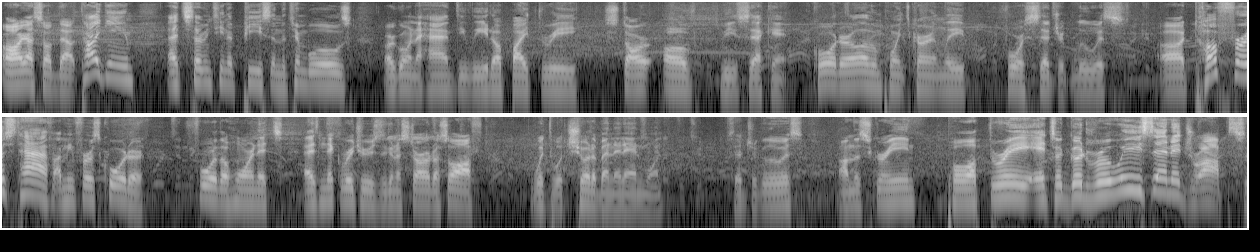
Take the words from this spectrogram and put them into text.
Oh, I got subbed out. Tie game at 17 apiece, and the Timberwolves are going to have the lead up by three. Start of the second quarter. 11 points currently for Cedric Lewis. Uh, tough first half, I mean, first quarter for the Hornets, as Nick Richards is going to start us off with what should have been an N one. Cedric Lewis on the screen. Pull up three. It's a good release, and it drops.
